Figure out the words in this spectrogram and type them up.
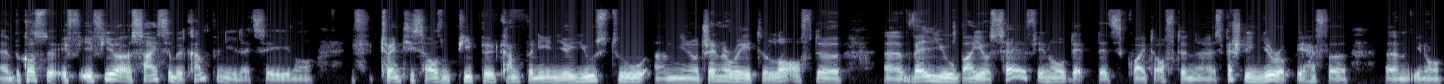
uh, because if if you're a sizable company, let's say you know. Twenty thousand people company, and you're used to, um, you know, generate a lot of the uh, value by yourself. You know that that's quite often, uh, especially in Europe, we have a, um, you know,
